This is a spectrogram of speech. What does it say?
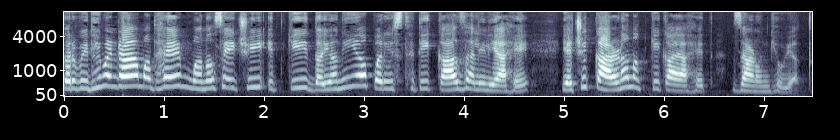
तर विधिमंडळामध्ये मनसेची इतकी दयनीय परिस्थिती का झालेली आहे याची कारणं नक्की काय आहेत जाणून घेऊयात.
